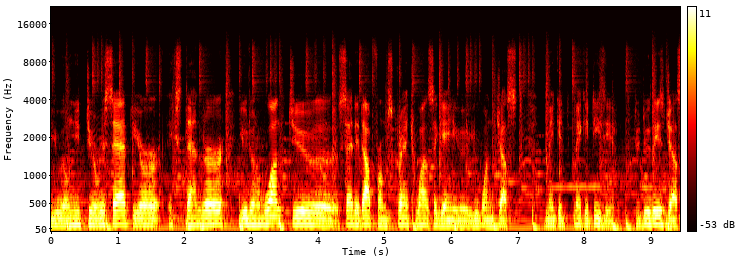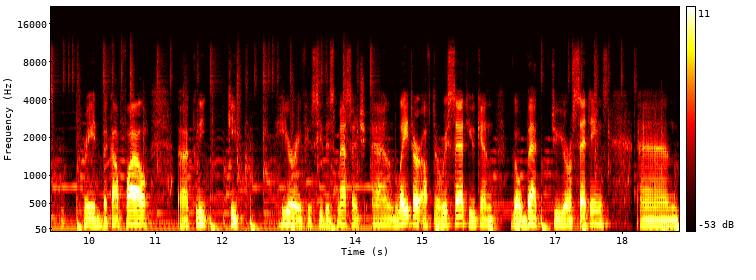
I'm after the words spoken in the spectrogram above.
you will need to reset your extender you don't want to set it up from scratch once again. You, you want just make it make it easy to do this. Just create backup file uh, click keep here if you see this message. And later after reset you can go back to your settings and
